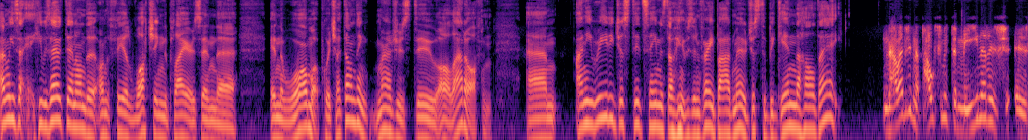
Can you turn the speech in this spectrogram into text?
and he's he was out then on the on the field watching the players in the in the warm up, which I don't think managers do all that often. Um, and he really just did seem as though he was in a very bad mood just to begin the whole day. Now everything about him, his demeanour, his his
